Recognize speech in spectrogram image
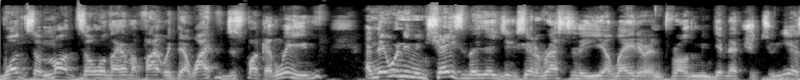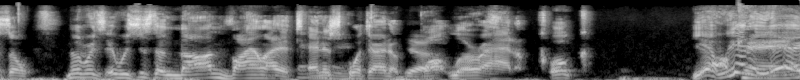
Once a month, someone would have a fight with their wife and just fucking leave, and they wouldn't even chase them. They just get arrested a year later and throw them and get an extra two years. So, in other words, it was just a non-violent. I had a tennis Okay. court. I had a Yeah. butler. I had a cook. Yeah, we had a, Okay, yeah,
